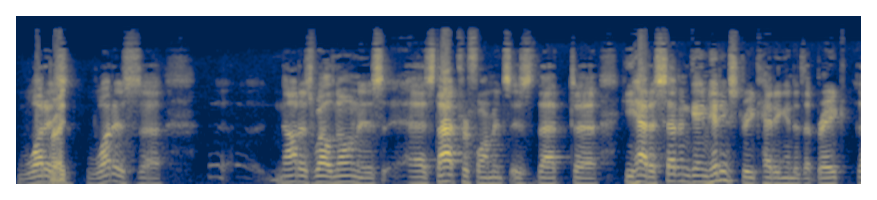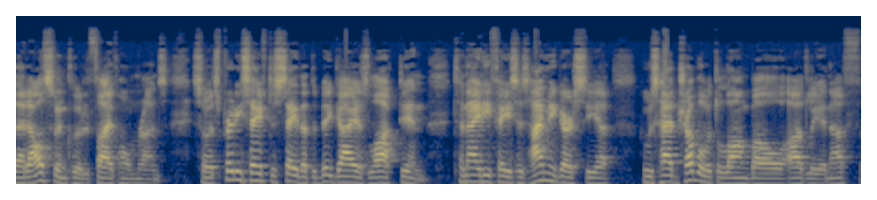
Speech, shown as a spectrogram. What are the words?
what is right. what is uh, not as well known as as that performance is that uh, he had a seven game hitting streak heading into the break that also included five home runs. So it's pretty safe to say that the big guy is locked in. Tonight he faces Jaime Garcia, who's had trouble with the long ball. Oddly enough,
